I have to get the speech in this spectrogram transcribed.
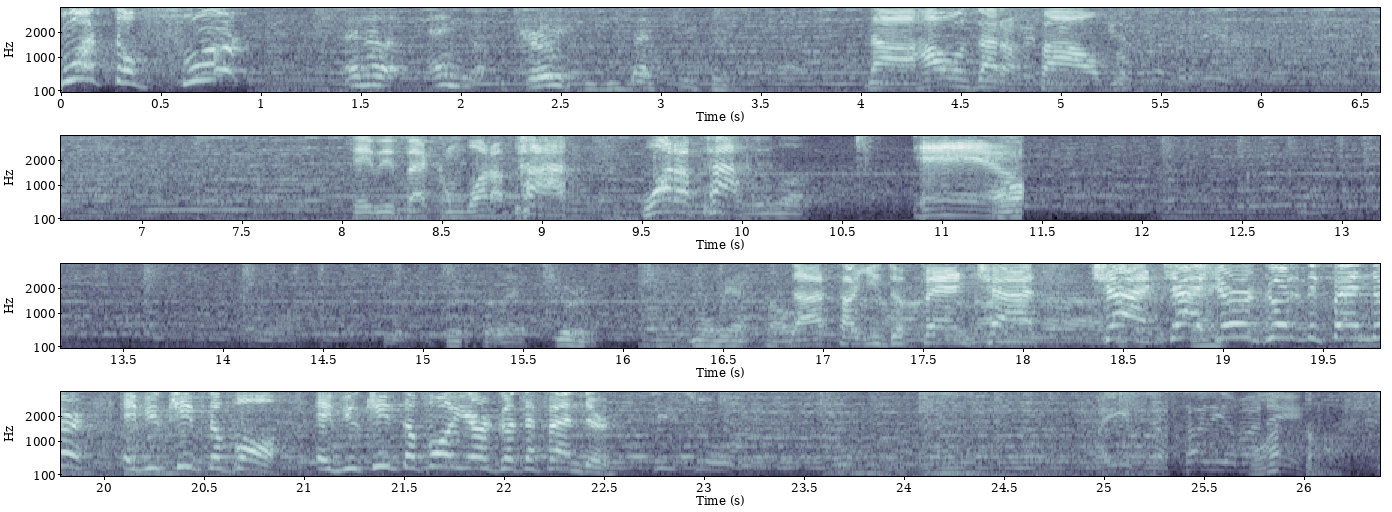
What the fuck? And uh, and Curry's the best keeper. Nah, how was that a foul, bro? David Beckham, what a pass! What a pass! Damn! Crystal, that's yours. No way I tell. That's how you defend, Chad. Chad, Chad, you're a good defender if you keep the ball. If you keep the ball, you're a good defender. What the f-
